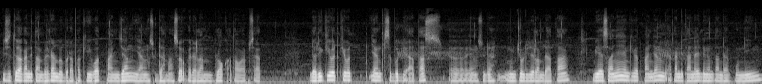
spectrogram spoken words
Di situ akan ditampilkan beberapa keyword panjang yang sudah masuk ke dalam blog atau website. Dari keyword-keyword yang tersebut di atas uh, yang sudah muncul di dalam data biasanya yang keyword panjang akan ditandai dengan tanda kuning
